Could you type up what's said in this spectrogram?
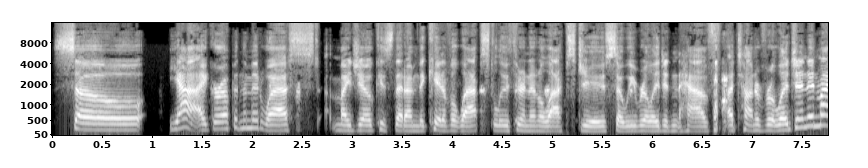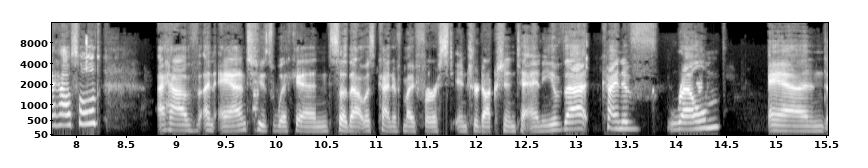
So, yeah, I grew up in the Midwest. My joke is that I'm the kid of a lapsed Lutheran and a lapsed Jew, so we really didn't have a ton of religion in my household. I have an aunt who's Wiccan, so that was kind of my first introduction to any of that kind of realm. And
